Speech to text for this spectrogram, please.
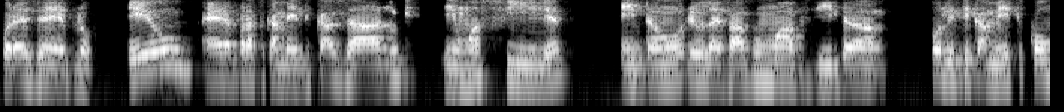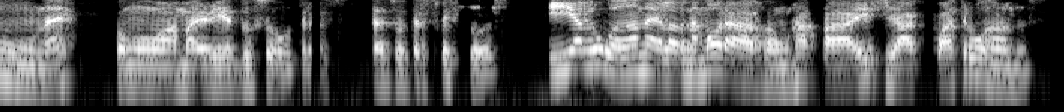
Por exemplo, eu era praticamente casado, tinha uma filha, então eu levava uma vida politicamente comum, né? Como a maioria dos das outras pessoas. E a Luana, ela namorava um rapaz já há quatro anos.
